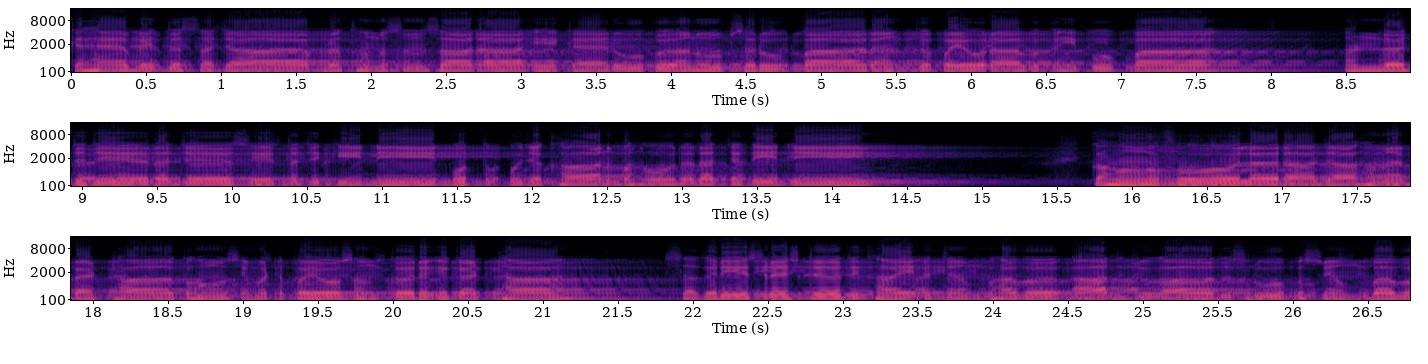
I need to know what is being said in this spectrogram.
ਕਹਿ ਵਿਦ ਸਜਾ, ਪ੍ਰਥਮ ਸੰਸਾਰਾ, ਏਕੈ ਰੂਪ ਅਨੂਪ ਸਰੂਪਾ, ਰੰਗ ਭਇਓ ਰਾਵ ਕਹੀਂ ਭੂਪਾ। ਅੰਡਜ ਜੇ ਰਜ, ਸੇਤਜ ਕੀਨੀ ਉਤ ਪੁਜ ਖਾਨ ਬਹੋਰ ਰਚ ਦੀਨੀ। ਕਹੂੰ ਫੂਲ ਰਾਜਾ ਹਮੈ ਬੈਠਾ, ਕਹੂੰ ਸਿਮਟ ਪਇਓ ਸ਼ੰਕਰ ਇਕੱਠਾ। ਸਗਰੇ ਸ੍ਰਿਸ਼ਟ ਦਿਖਾਏ ਅਚੰਭਵ ਆਦ ਜੁਗਾਦ ਸਰੂਪ ਸਯੰਭਵ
